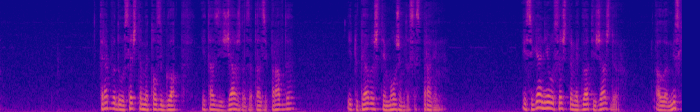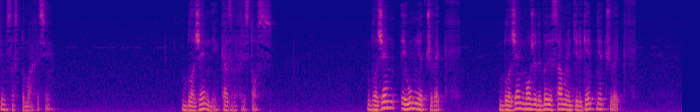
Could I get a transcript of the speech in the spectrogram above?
Трябва да усещаме този глад и тази жажда за тази правда и тогава ще можем да се справим. И сега ние усещаме глад и жажда, ала мислим с стомаха си. Блаженни, казва Христос. Блажен е умният човек. Блажен може да бъде само интелигентният човек.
